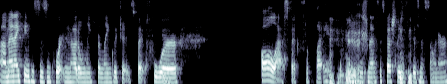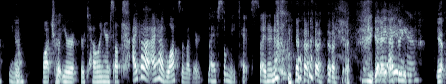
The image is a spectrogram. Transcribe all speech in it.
um, and i think this is important not only for languages but for mm all aspects of life mm-hmm. business, especially as a business owner, you know. Yeah. Watch what you're you're telling yourself. I got I have lots of other I have so many tips. I don't know. yeah, I, I, I, think know. yeah,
